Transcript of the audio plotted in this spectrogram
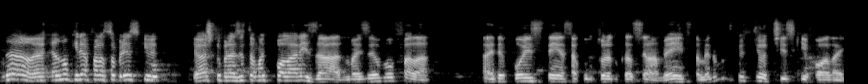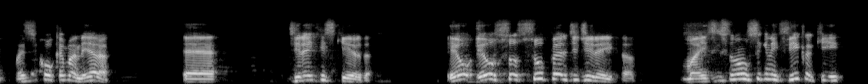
Não, eu não queria falar sobre isso, que eu acho que o Brasil está muito polarizado, mas eu vou falar. Aí depois tem essa cultura do cancelamento também, não é idiotice que rola aí. Mas de qualquer maneira, é, direita e esquerda. Eu, eu sou super de direita, mas isso não significa que,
